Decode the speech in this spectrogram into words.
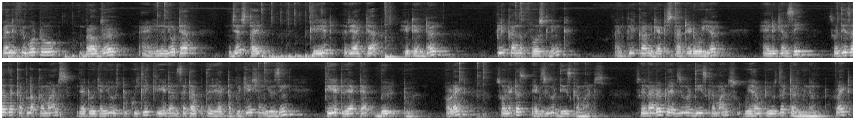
Well if you go to browser and in a new tab just type create react app hit enter click on the first link and click on get started over here. And you can see so these are the couple of commands that we can use to quickly create and set up the react application using create react app build tool. Alright so let us execute these commands. So in order to execute these commands we have to use the terminal right?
